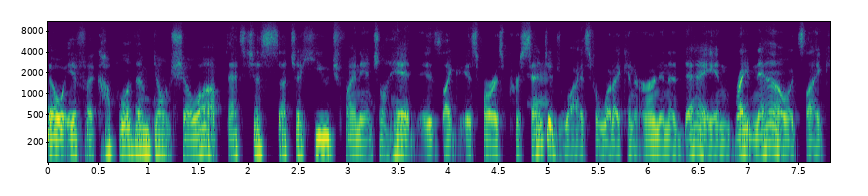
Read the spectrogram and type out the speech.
So if a couple of them don't show up, that's just such a huge financial hit is like as far as percentage wise for what I can earn in a day. And right now it's like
